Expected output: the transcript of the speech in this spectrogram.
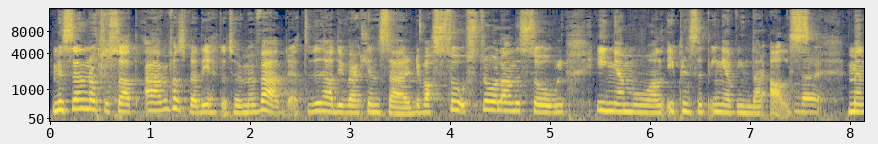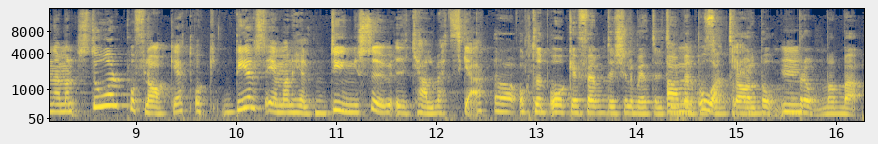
Men sen är det också så att även fast vi hade jättetur med vädret, vi hade ju verkligen så här, det var so strålande sol, inga moln, i princip inga vindar alls. Nej. Men när man står på flaket och dels är man helt dyngsur i kall vätska. Ja, och typ åker 50 km i timmen Ja, på åker. centralbron. Bron. Man bara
